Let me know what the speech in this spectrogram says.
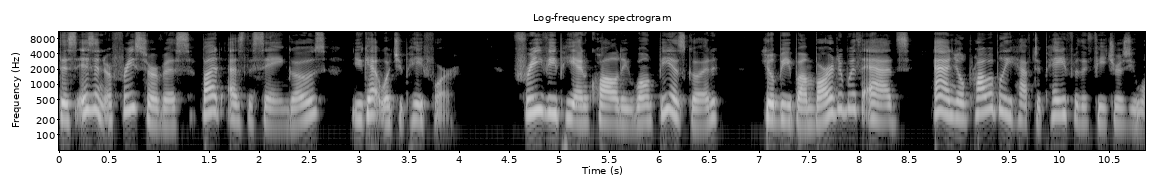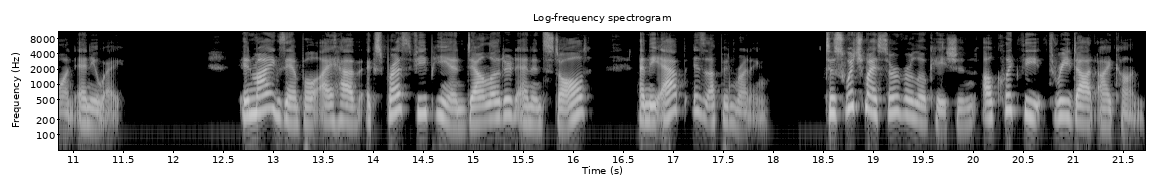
This isn't a free service, but as the saying goes, you get what you pay for. Free VPN quality won't be as good, you'll be bombarded with ads, and you'll probably have to pay for the features you want anyway. In my example, I have ExpressVPN downloaded and installed, and the app is up and running. To switch my server location, I'll click the three dot icon.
